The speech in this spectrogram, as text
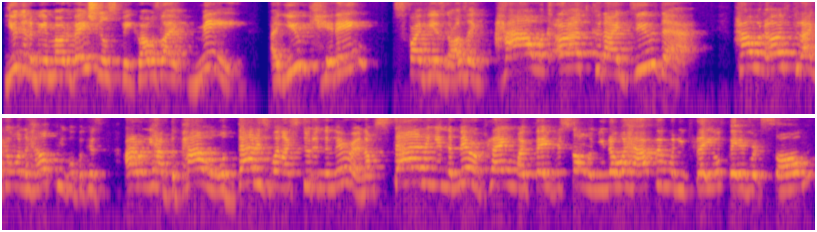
You're going to be a motivational speaker. I was like, Me? Are you kidding? It's five years ago. I was like, How on earth could I do that? How on earth could I go on and help people because I don't have the power? Well, that is when I stood in the mirror and I'm standing in the mirror playing my favorite song. And you know what happened when you play your favorite song?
